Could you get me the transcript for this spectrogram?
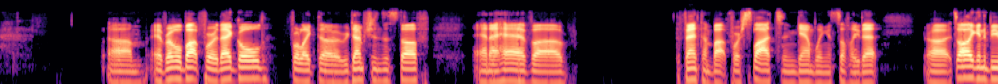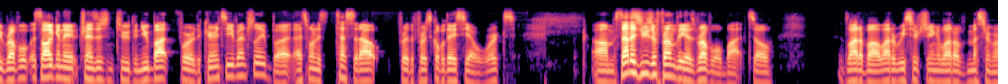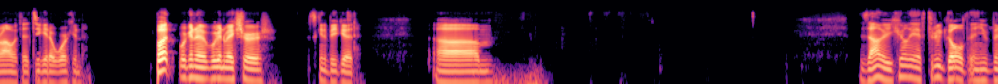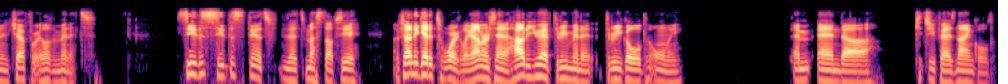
Um, I have Revlobot for that gold for like the redemptions and stuff, and I have uh, the Phantom Bot for slots and gambling and stuff like that. Uh, it's all going to be Revel. It's all going to transition to the new bot for the currency eventually, but I just want to test it out for the first couple days, see how it works. Um, it's not as user friendly as Revlobot, so a lot of uh, a lot of researching, a lot of messing around with it to get it working. But we're gonna we're gonna make sure it's gonna be good. Um, Zombie, you currently have three gold and you've been in chat for 11 minutes. See this see this thing that's that's messed up. See, I'm trying to get it to work. Like I don't understand. How do you have three minute three gold only? And and uh Kitchief has nine gold.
